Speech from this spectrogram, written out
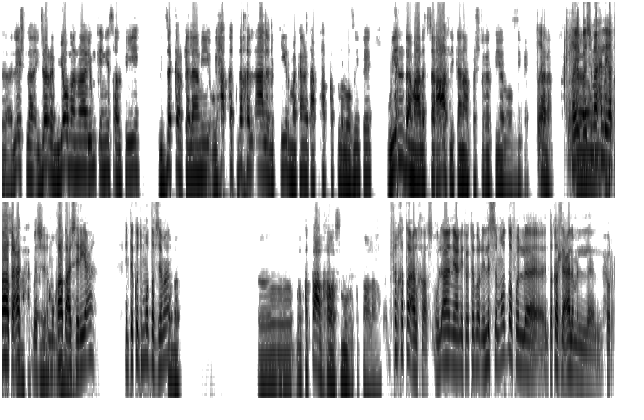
آه، ليش لا؟ يجرب. يوما ما يمكن يصل فيه ويتذكر كلامي ويحقق دخل أعلى بكثير ما كانت عم تحقق له الوظيفة ويندم على الساعات اللي كان عم بشتغل فيها الوظيفة. طيب. فعلا. طيب اسمح لي أقاطعك بس مقاطعة سريعة. أنت كنت موظف زمان؟ تفضل. بالقطاع الخاص مو بالقطاع العام. في القطاع الخاص. والآن يعني تعتبر لسه موظف ولا انتقلت لعالم الحر؟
